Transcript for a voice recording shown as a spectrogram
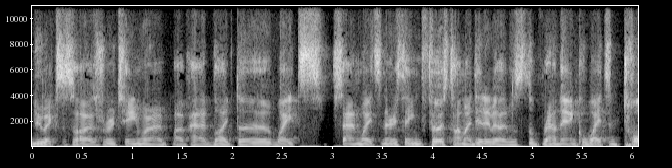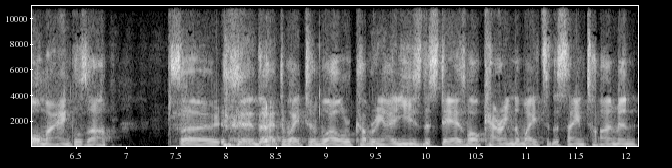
new exercise routine where I've had like the weights, sand weights, and everything. First time I did it, it was around the ankle weights and tore my ankles up. So I had to wait till while recovering. I used the stairs while carrying the weights at the same time and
